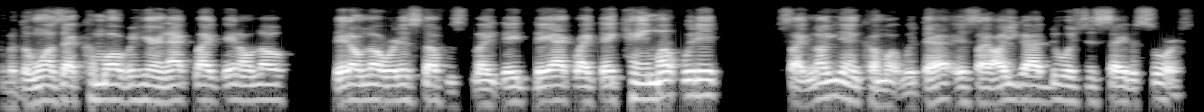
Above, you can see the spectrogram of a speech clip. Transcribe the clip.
But the ones that come over here and act like they don't know, they don't know where this stuff is. Like they they act like they came up with it. It's like no, you didn't come up with that. It's like all you gotta do is just say the source.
